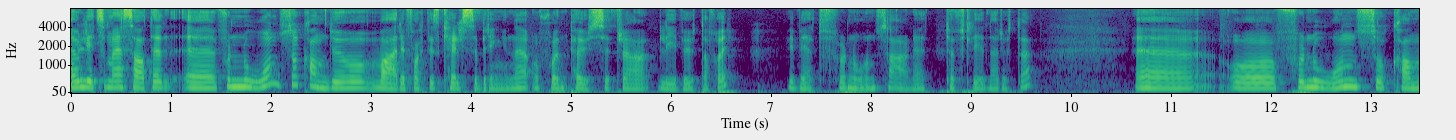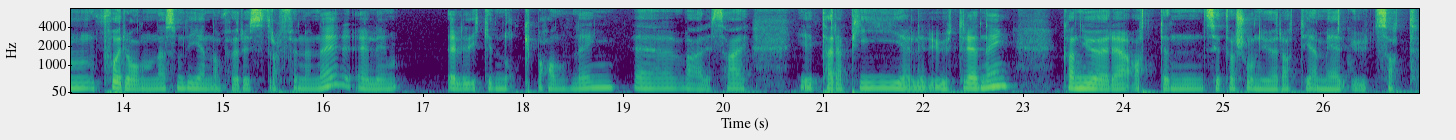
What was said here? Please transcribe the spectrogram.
er jo litt som jeg sa til eh, For noen så kan det jo være faktisk helsebringende å få en pause fra livet utafor. Vi vet for noen så er det et tøft liv der ute. Eh, og for noen så kan forholdene som de gjennomfører straffen under, eller, eller ikke nok behandling, eh, være seg i terapi eller utredning, kan gjøre at en situasjon gjør at de er mer utsatt.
